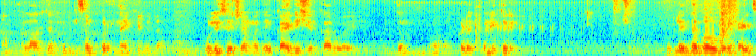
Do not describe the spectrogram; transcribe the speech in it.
आम्हाला अद्यापर्यंत संपर्क नाही केलेला. पोलीस याच्यामध्ये कायदेशीर कारवाई एकदम कडकपणे करेल. कुठलाही दबाव वगैरे काहीच नाही.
